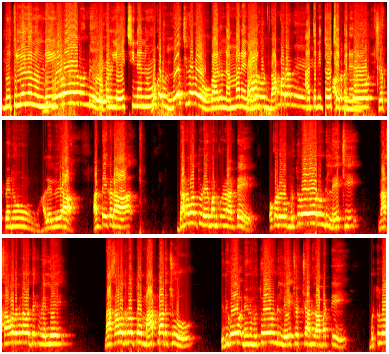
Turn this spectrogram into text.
మృతులలో నుండి నుండి ఒకడు లేచినను ఒకడు లేచినను వారు నమ్మరని వారు నమ్మరని అతనితో. అతనితో చెప్పెను హల్లెలూయా అంటే ఇక్కడ ధనవంతుడు ఏమనుకున్నాడు అంటే ఒకడు మృతులలో నుండి లేచి నా సహోదరుల వద్దకు వెళ్ళి నా సహోదరులతో మాట్లాడుచు. ఇదిగో నేను మృతుల నుండి లేచి వచ్చాను కాబట్టి మృతులో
